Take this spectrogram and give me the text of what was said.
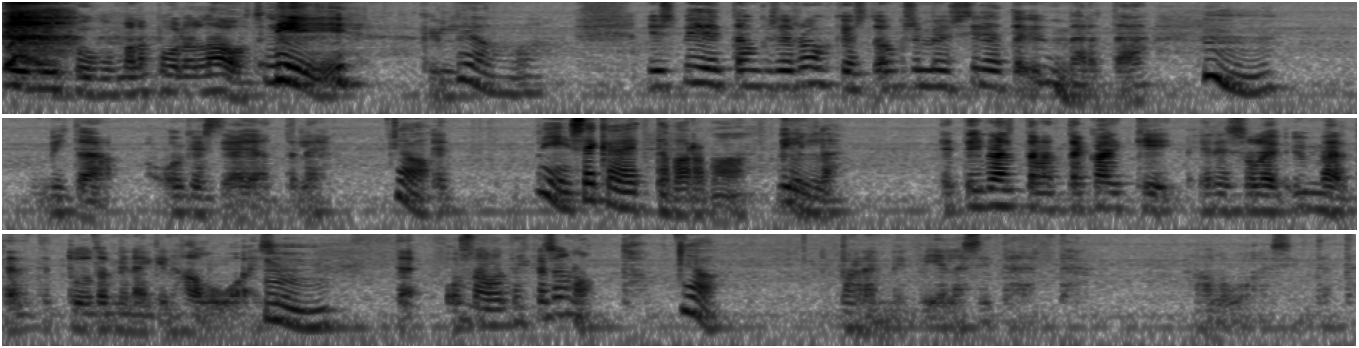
Niin riippuu kummalla puolella oot. niin. Kyllä. Joo. Jos mietit, että onko se rohkeus, onko se myös sitä, että ymmärtää, Mm. mitä oikeasti ajattelee. Joo. Et- Niin, sekä että varmaan. Niin. Kyllä. Että ei välttämättä kaikki edes ole ymmärtäneet, että tuota minäkin haluaisin. Mm. Että osaavat ehkä sanottaa Joo. paremmin vielä sitä, että haluaisin tätä.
